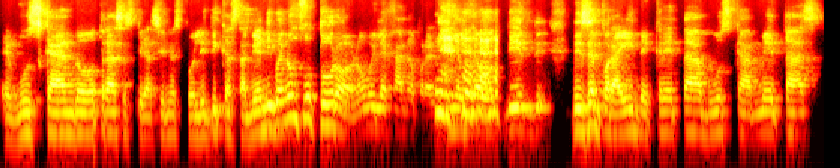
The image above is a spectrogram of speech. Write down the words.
Eh, buscando otras aspiraciones políticas también. Digo, en un futuro, no muy lejano, por dicen por ahí, decreta, busca metas.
